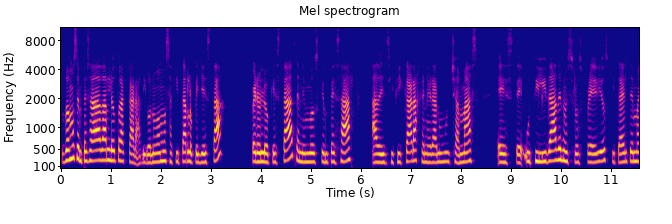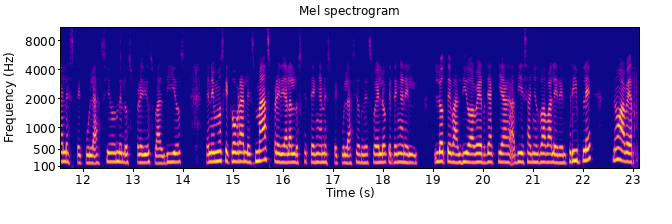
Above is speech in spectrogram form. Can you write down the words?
pues vamos a empezar a darle otra cara. Digo, no vamos a quitar lo que ya está, pero lo que está tenemos que empezar a densificar, a generar mucha más este, utilidad de nuestros predios, quitar el tema de la especulación de los predios baldíos. Tenemos que cobrarles más predial a los que tengan especulación de suelo, que tengan el lote baldío, a ver, de aquí a 10 años va a valer el triple. No, a ver,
